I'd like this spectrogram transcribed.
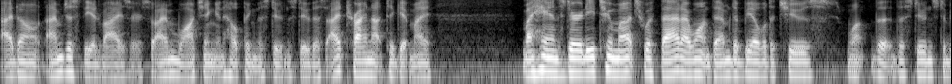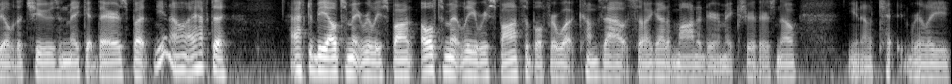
I don't i'm just the advisor so i'm watching and helping the students do this i try not to get my my hands dirty too much with that. I want them to be able to choose, want the, the students to be able to choose and make it theirs. But you know, I have to, I have to be ultimately, really ultimately responsible for what comes out. So I got to monitor and make sure there's no, you know, t- really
